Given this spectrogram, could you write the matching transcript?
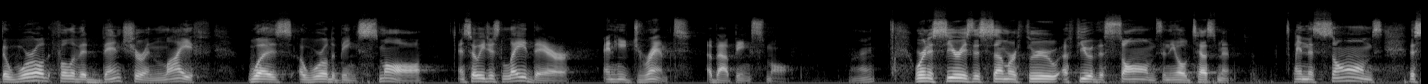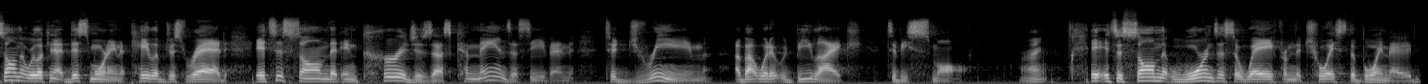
the world full of adventure and life, was a world of being small. And so he just laid there and he dreamt about being small. All right? We're in a series this summer through a few of the Psalms in the Old Testament. And the Psalms, the psalm that we're looking at this morning that Caleb just read, it's a psalm that encourages us, commands us even, to dream about what it would be like to be small. Right? It's a psalm that warns us away from the choice the boy made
